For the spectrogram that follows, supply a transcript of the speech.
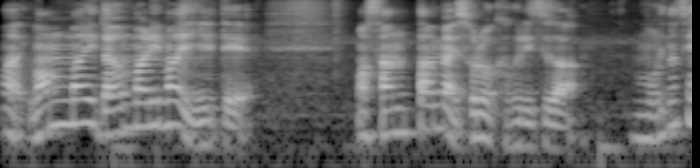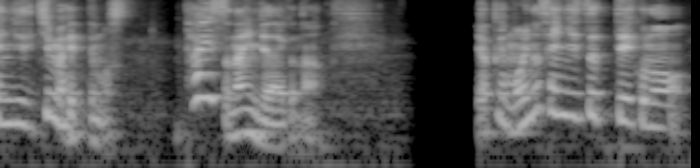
まあ、ワンマリ、ダウンマリまで入れて、まあ、3ターン目まで揃う確率が、森の戦術1枚減っても大差ないんじゃないかな。逆に森の戦術ってこの、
